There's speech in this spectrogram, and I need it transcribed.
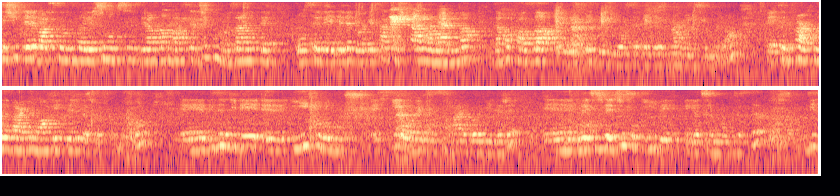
teşviklere baktığımızda yatırım ofisimiz birazdan bahsedecek ama özellikle OSB'lere bölgesel teşvikler anlamında daha fazla e, destek veriliyor OSB'lere yatırımlara. E, tabii farklı vergi muafiyetleri de söz konusu. E, bizim gibi e, iyi kurulmuş eski organize sanayi bölgeleri e, üreticiler için çok iyi bir e, yatırım noktası. Biz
